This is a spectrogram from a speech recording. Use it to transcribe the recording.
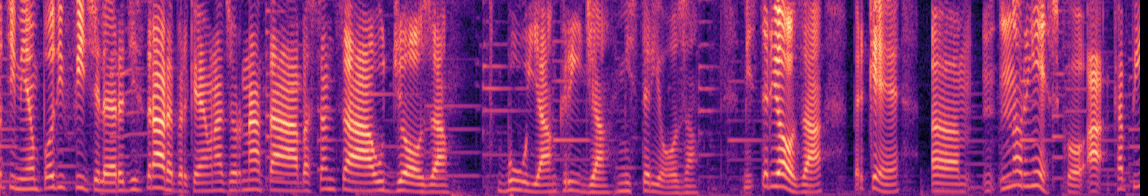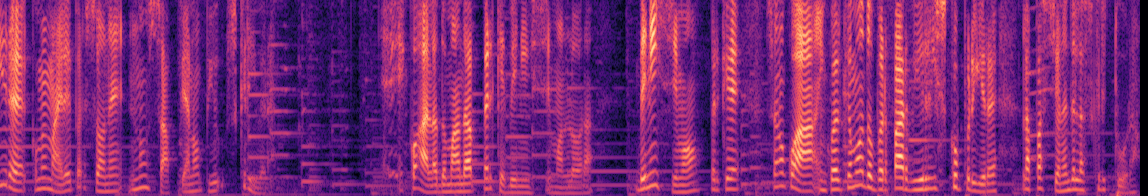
Oggi mi è un po' difficile registrare perché è una giornata abbastanza uggiosa, buia, grigia, misteriosa. Misteriosa perché uh, non riesco a capire come mai le persone non sappiano più scrivere. E qua la domanda perché benissimo allora? Benissimo perché sono qua in qualche modo per farvi riscoprire la passione della scrittura.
